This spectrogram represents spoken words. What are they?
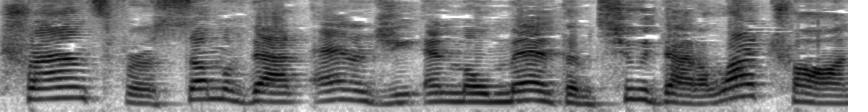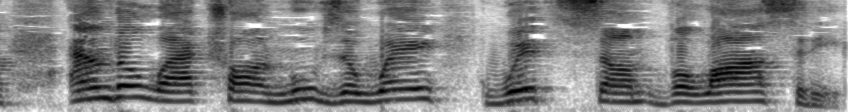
transfers some of that energy and momentum to that electron and the electron moves away with some velocity.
